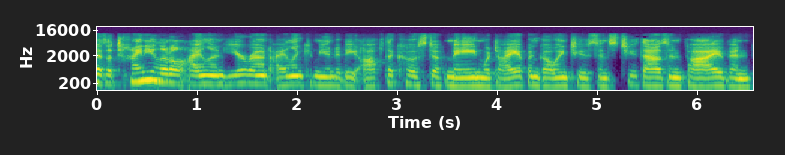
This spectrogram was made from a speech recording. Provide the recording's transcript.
is a tiny little island year-round island community off the coast of maine which i have been going to since 2005 and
